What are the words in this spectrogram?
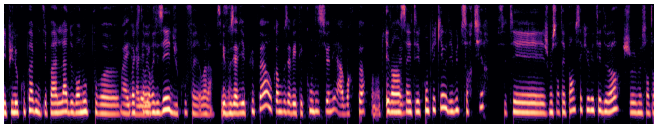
Et puis le coupable n'était pas là devant nous pour, euh, extérioriser. Du coup, voilà. Et vous aviez plus peur ou comme vous avez été conditionné à avoir peur pendant tout Eh ben, ça a été compliqué au début de sortir. C'était, je me sentais pas en sécurité dehors. Je me sentais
